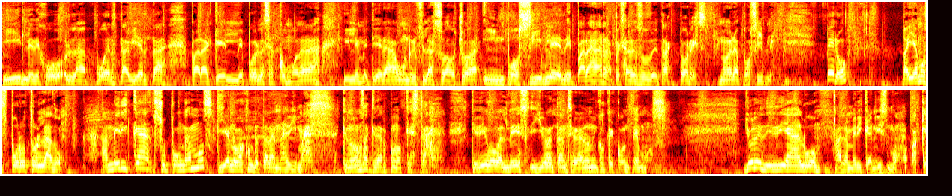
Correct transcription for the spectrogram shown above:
y le dejó la puerta abierta para que el de Puebla se acomodara y le metiera un riflazo a Ochoa imposible de parar pesar de sus detractores. No era posible. Pero vayamos por otro lado. América, supongamos que ya no va a contratar a nadie más, que nos vamos a quedar con lo que está, que Diego Valdés y Jonathan serán lo único que contemos. Yo le diría algo al americanismo, ok.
